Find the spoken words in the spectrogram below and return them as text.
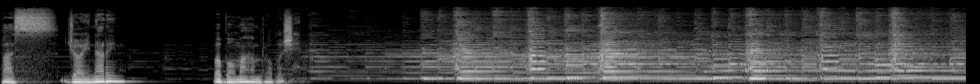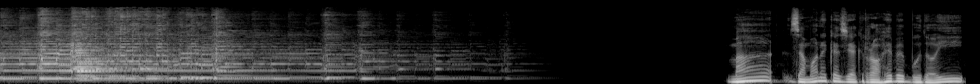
پس جای نرین و با ما همراه باشین. ما زمانی که از یک راهب بودایی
